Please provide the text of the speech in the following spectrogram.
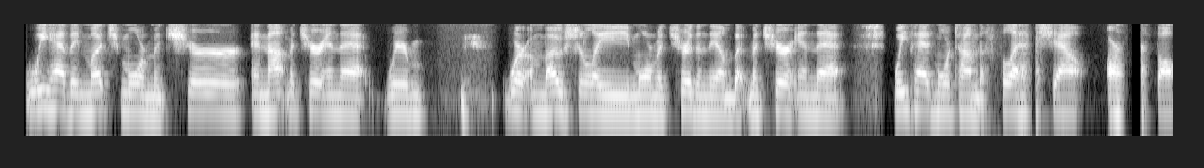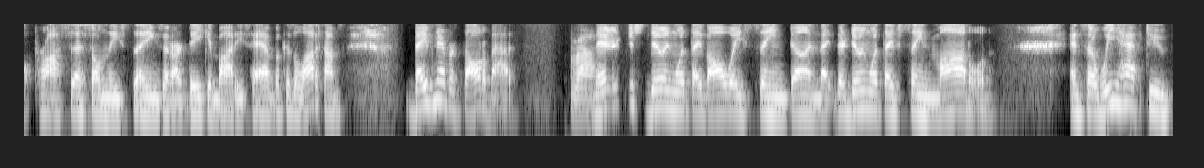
we have a much more mature and not mature in that we're we're emotionally more mature than them, but mature in that we've had more time to flesh out our thought process on these things that our deacon bodies have because a lot of times they've never thought about it. Right. They're just doing what they've always seen done. They're doing what they've seen modeled. And so we have to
